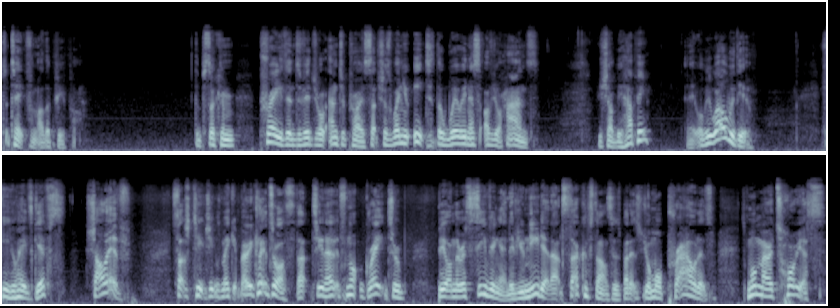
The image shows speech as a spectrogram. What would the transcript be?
to take from other people. The psukim praise individual enterprise, such as when you eat the weariness of your hands. You shall be happy, and it will be well with you. He who hates gifts shall live. Such teachings make it very clear to us that, you know, it's not great to be on the receiving end. If you need it, that's circumstances, but it's you're more proud, it's it's more meritorious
